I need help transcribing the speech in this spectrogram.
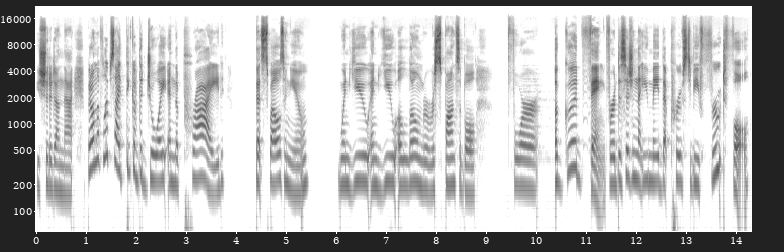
You should have done that. But on the flip side, think of the joy and the pride that swells in you when you and you alone were responsible for a good thing, for a decision that you made that proves to be fruitful.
